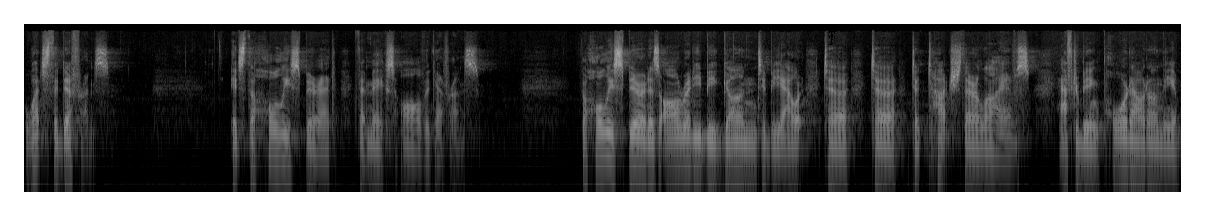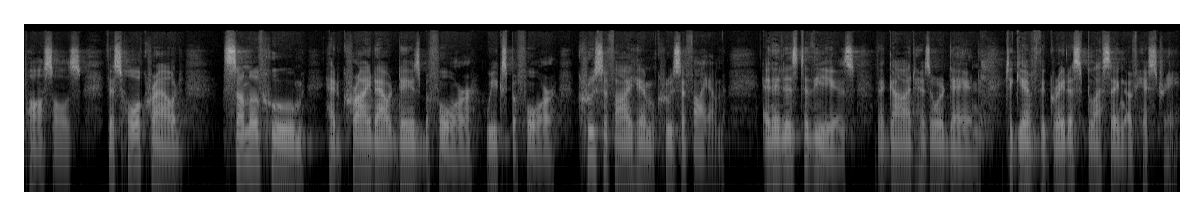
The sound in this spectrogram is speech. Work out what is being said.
What's the difference? It's the Holy Spirit that makes all the difference. The Holy Spirit has already begun to be out to, to, to touch their lives after being poured out on the apostles. This whole crowd, some of whom had cried out days before, weeks before, Crucify him, crucify him. And it is to these that God has ordained to give the greatest blessing of history,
